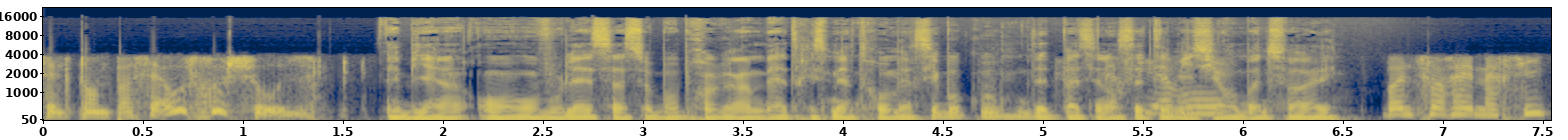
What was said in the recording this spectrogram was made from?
C'est le temps de passer à autre chose. Eh bien, on vous laisse à ce beau programme, Béatrice Mertro. Merci beaucoup d'être passée dans cette émission. Bonne soirée. Bonne soirée, merci.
